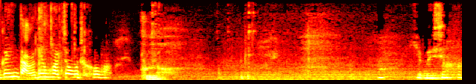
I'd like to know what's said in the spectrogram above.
我我给你打个电话叫个车吧。不用。也没信号。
